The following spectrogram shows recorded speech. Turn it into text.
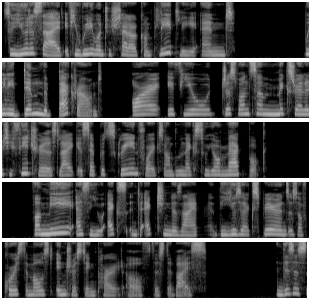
So you decide if you really want to shut out completely and really dim the background or if you just want some mixed reality features like a separate screen, for example, next to your MacBook. For me, as a UX interaction designer, the user experience is, of course, the most interesting part of this device. And this is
